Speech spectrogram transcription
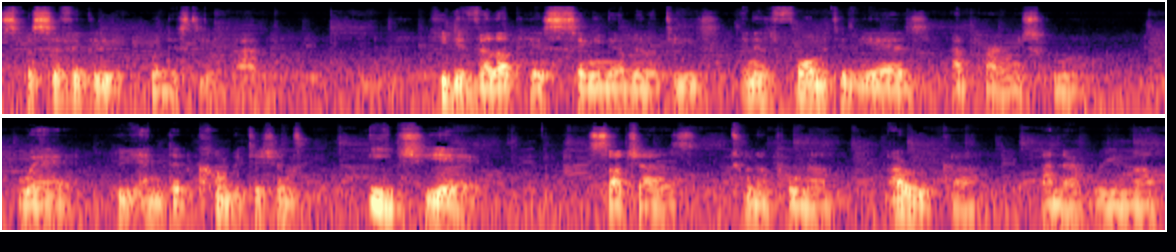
specifically with the steel pan. He developed his singing abilities in his formative years at primary school, where he entered competitions each year, such as Tunapuna, Arouca, and Arima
